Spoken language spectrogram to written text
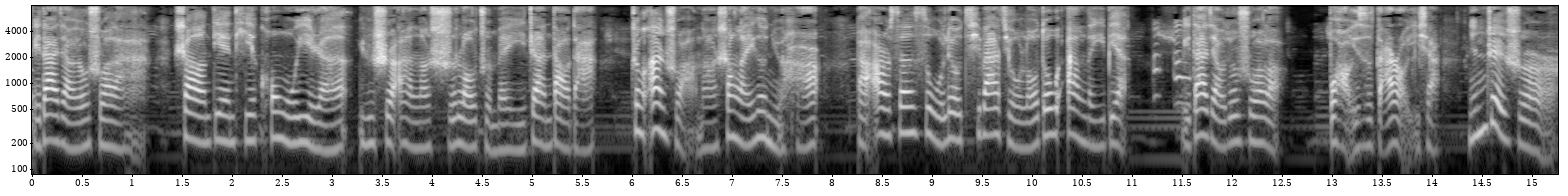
李大脚又说啦，上电梯空无一人，于是按了十楼，准备一站到达。正暗爽呢，上来一个女孩。把二三四五六七八九楼都按了一遍，李大脚就说了：“不好意思打扰一下，您这是？”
